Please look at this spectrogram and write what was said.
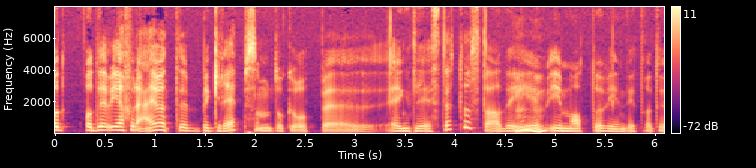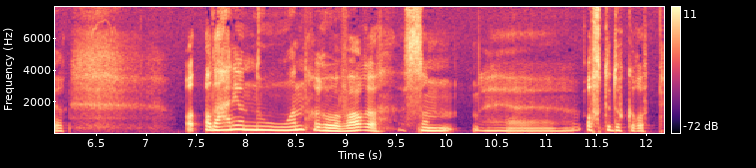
og, og det, ja, for det er jo et eh, begrep som dukker opp eh, egentlig støtt og stadig i, -hmm. i mat- og vinlitteratur. Og, og da er det jo noen råvarer som eh, ofte dukker opp.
